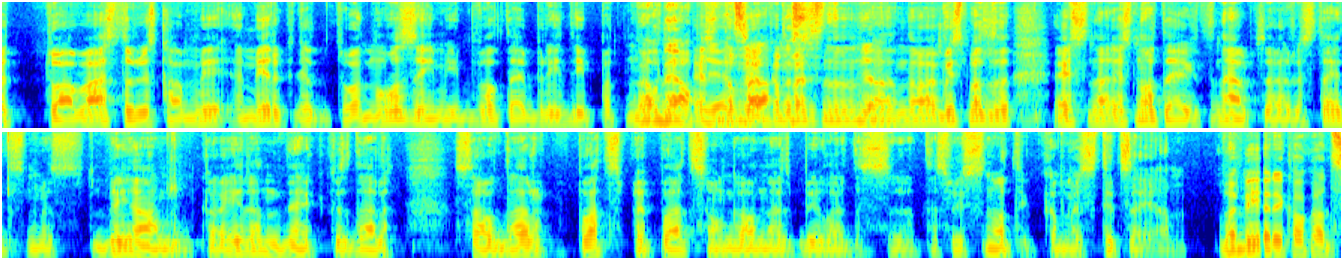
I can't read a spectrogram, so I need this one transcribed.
bet tā vēsturiskā mi- mirkļa to nozīmību vēl tajā brīdī pat nu, Vēl Es neapjēdz, domāju, jā, ka mēs, ir- nu, jā. nu, vismaz es, es noteikti neaptvēru. Es teicu, mēs bijām kā īrnieki, kas dara savu darbu plecs pie pleca, un galvenais bija, lai tas, tas viss notika, kam mēs ticējām. Vai bija arī kaut kādas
